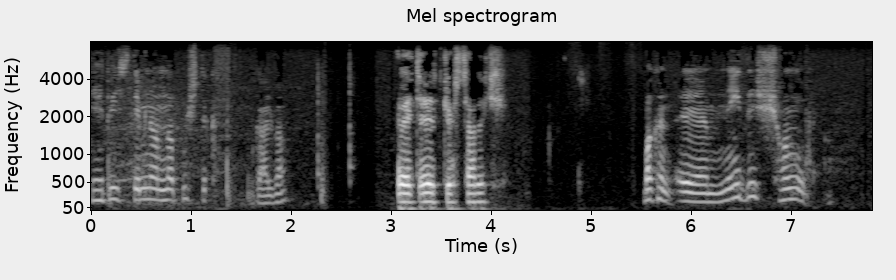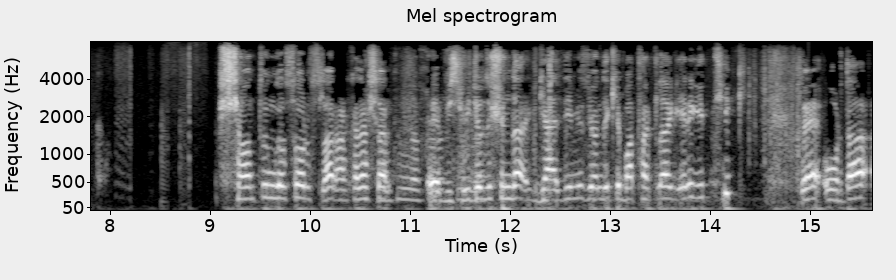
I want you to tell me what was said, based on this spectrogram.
TP sistemini anlatmıştık galiba. Evet evet gösterdik. Bakın e, neydi? Shang Shantungosauruslar arkadaşlar Shantungosauruslar. e, biz video dışında geldiğimiz yöndeki bataklığa geri gittik ve orada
